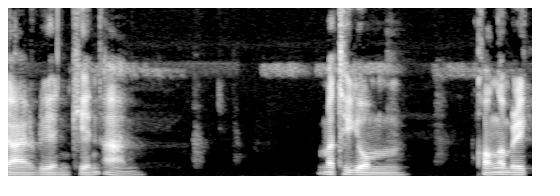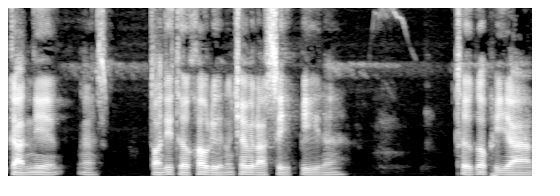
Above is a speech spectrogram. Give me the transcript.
การเรียนเขียนอ่าน มัธยมของอเมริกันนี่ตอนที่เธอเข้าเรียนต้องใช้เวลาสี่ปีนะ เธอก็พยายาม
